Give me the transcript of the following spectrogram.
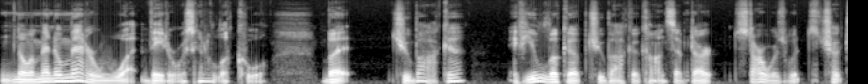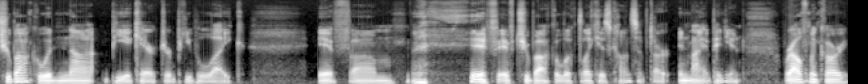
no, no matter what, Vader was gonna look cool, but Chewbacca, if you look up Chewbacca concept art, Star Wars would Chewbacca would not be a character people like if um if if Chewbacca looked like his concept art, in my opinion. Ralph McQuarrie,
